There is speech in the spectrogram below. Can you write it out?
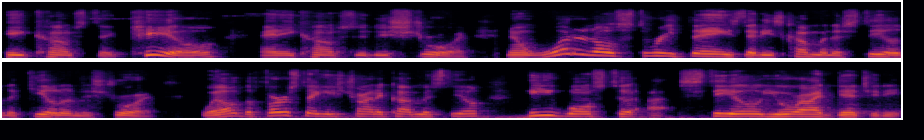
he comes to kill, and he comes to destroy. Now, what are those three things that he's coming to steal, to kill, and destroy? Well, the first thing he's trying to come and steal, he wants to uh, steal your identity.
